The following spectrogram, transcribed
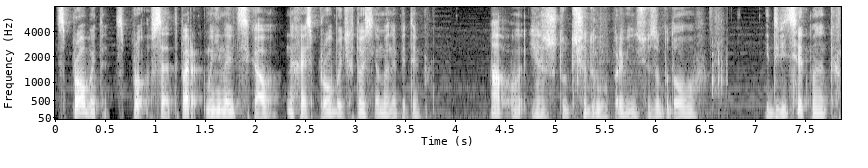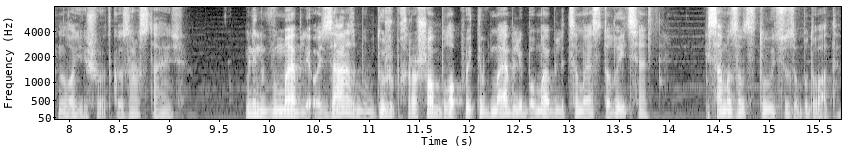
Спробуйте. Спро... Все, тепер мені навіть цікаво. Нехай спробують хтось на мене піти. А, я ж тут ще другу провінцію забудовував. І дивіться, як в мене технології швидко зростають. Блін, в меблі. Ось зараз був дуже б хорошо було б вийти в меблі, бо меблі це моя столиця, і саме за столицю забудувати.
